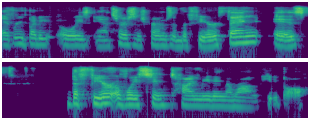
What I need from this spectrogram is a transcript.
everybody always answers in terms of the fear thing, is the fear of wasting time meeting the wrong people.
